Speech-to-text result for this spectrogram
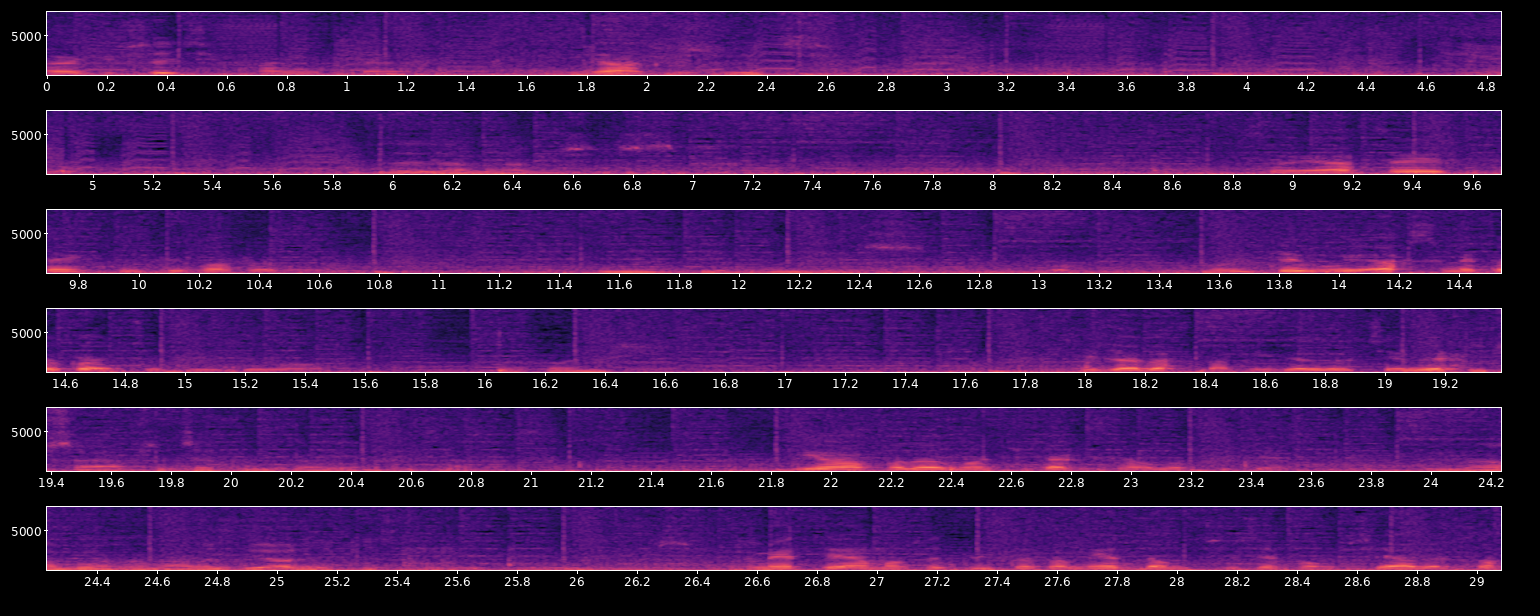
A jak żyć, ani ten. Jak? żyć? Co ty tam robisz jeszcze? Co, ja sobie tutaj kultywator Kultywujesz. kultywuję, a w sumie to kończę kultywować. To kończ. I zaraz tam idę do ciebie. Tu trzeba przyczepą zajechać zaraz. Jo, podobno ci tak samo sypie. No bo to mały zbiornik jest. W sumie to ja może tylko tą jedną przyczepą przyjadę, co?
